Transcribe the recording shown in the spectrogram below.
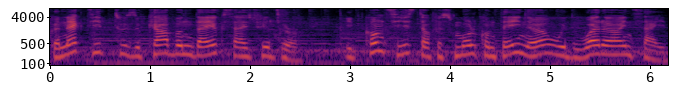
Connect it to the carbon dioxide filter. It consists of a small container with water inside.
